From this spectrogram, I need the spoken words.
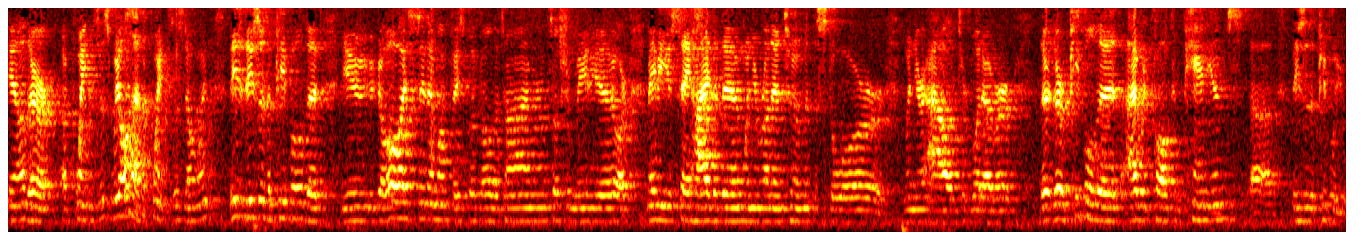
You know, there are acquaintances. We all have acquaintances, don't we? These, these are the people that you, you go, oh, I see them on Facebook all the time or on social media, or maybe you say hi to them when you run into them at the store or when you're out or whatever. There, there are people that I would call companions. Uh, these are the people you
